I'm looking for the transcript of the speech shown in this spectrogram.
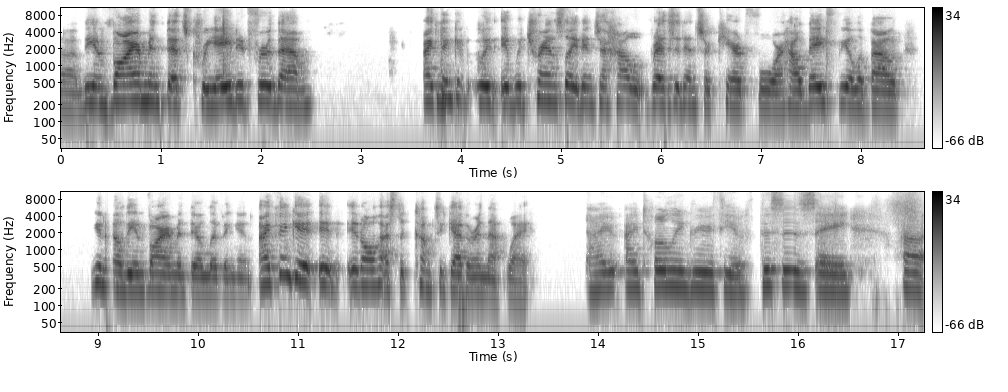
uh, the environment that's created for them. I think it would it would translate into how residents are cared for, how they feel about you know the environment they're living in. I think it it, it all has to come together in that way. I, I totally agree with you. This is a uh,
